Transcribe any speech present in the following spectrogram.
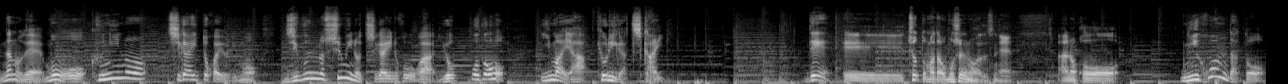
なのでもう国の違いとかよりも自分の趣味の違いの方がよっぽど今や距離が近い。で、えーちょっとまた面白いのがですねあのこう日本だと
